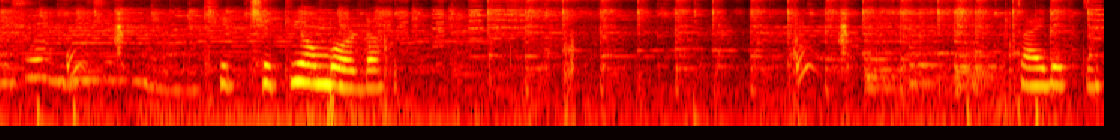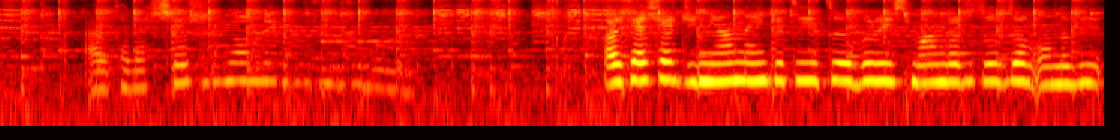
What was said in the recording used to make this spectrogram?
Sen şu an video çekmiyorsun. Çek çekiyorum bu arada. Kaybettim. Arkadaşlar. Dünyanın en kötü YouTuber'ı. Arkadaşlar dünyanın en kötü YouTuber'ı İsmail Garatöz'den ona bir,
